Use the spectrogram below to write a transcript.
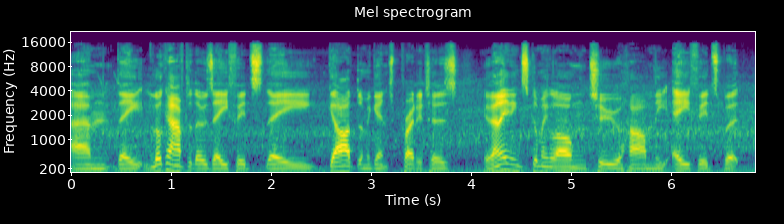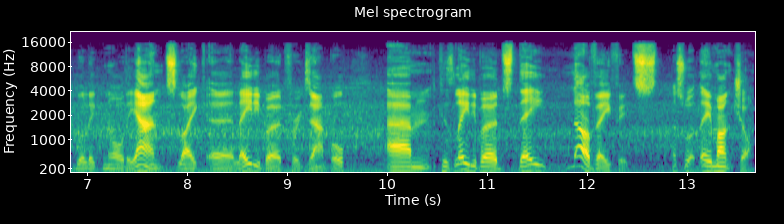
Um, they look after those aphids, they guard them against predators. If anything's coming along to harm the aphids but will ignore the ants, like a ladybird, for example, because um, ladybirds, they love aphids. That's what they munch on.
